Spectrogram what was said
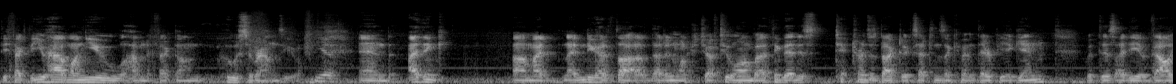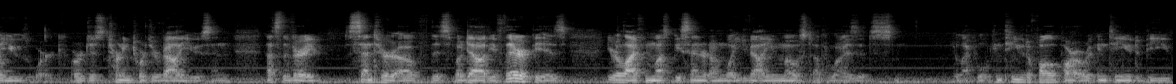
the effect that you have on you will have an effect on who surrounds you. Yeah. And I think um, I, I knew you had a thought. I didn't want to cut you off too long, but I think that just t- turns us back to acceptance and commitment therapy again with this idea of values work or just turning towards your values. And that's the very center of this modality of therapy is your life must be centered on what you value most. Otherwise, it's your life will continue to fall apart or continue to be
